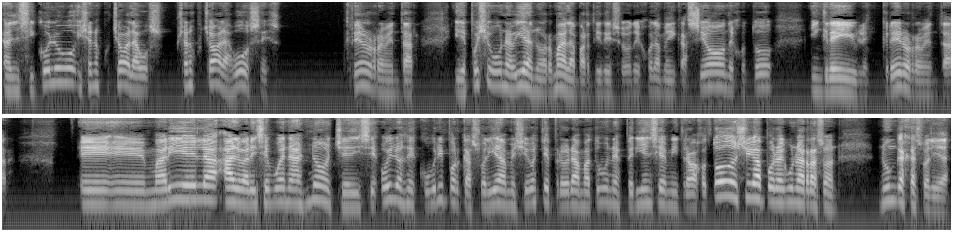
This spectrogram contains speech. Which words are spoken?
al, psicólogo y ya no escuchaba la voz, ya no escuchaba las voces. Creer o reventar. Y después llevó una vida normal a partir de eso. Dejó la medicación, dejó todo. Increíble. Creer o reventar. Eh, eh, Mariela Álvarez dice buenas noches, dice, hoy los descubrí por casualidad, me llegó este programa, tuve una experiencia en mi trabajo, todo llega por alguna razón, nunca es casualidad.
